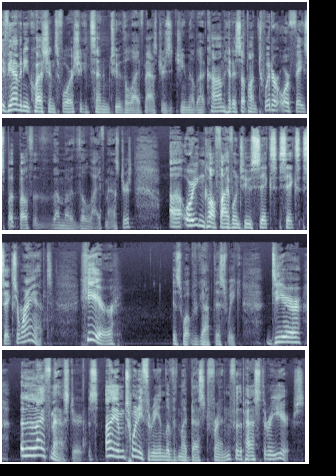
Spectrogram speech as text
if you have any questions for us, you can send them to thelifemasters at gmail.com. Hit us up on Twitter or Facebook. Both of them are the Life Masters. Uh, or you can call 512 666 RANT. Here is what we've got this week. Dear Life Masters, I am 23 and live with my best friend for the past three years.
